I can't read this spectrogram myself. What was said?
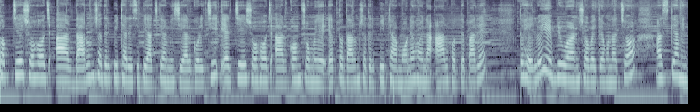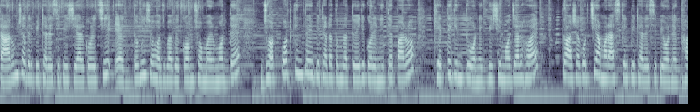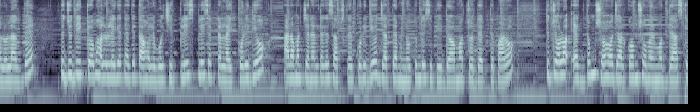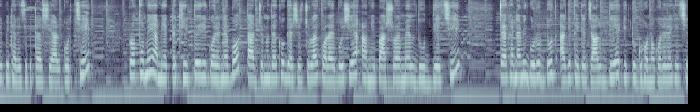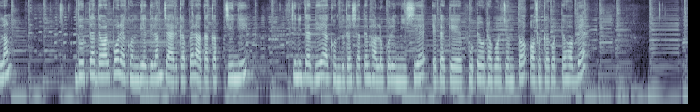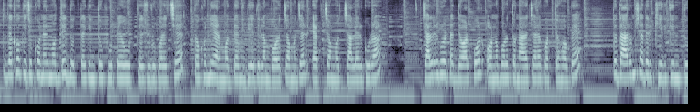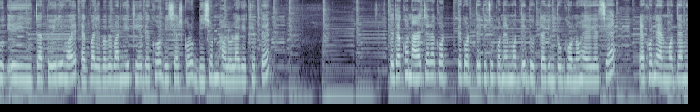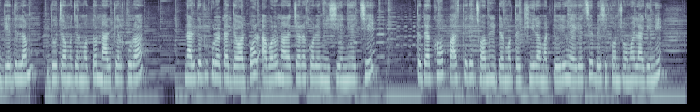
সবচেয়ে সহজ আর দারুণ স্বাদের পিঠা রেসিপি আজকে আমি শেয়ার করেছি। এর চেয়ে সহজ আর কম সময়ে এত দারুণ স্বাদের পিঠা মনে হয় না আর হতে পারে। তো হ্যালো এভরিওয়ান সবাই কেমন আছো? আজকে আমি দারুণ স্বাদের পিঠা রেসিপি শেয়ার করেছি একদমই সহজভাবে কম সময়ের মধ্যে। ঝটপট কিন্তু এই পিঠাটা তোমরা তৈরি করে নিতে পারো। খেতে কিন্তু অনেক বেশি মজার হয়। তো আশা করছি আমার আজকের পিঠা রেসিপি অনেক ভালো লাগবে। তো যদি একটু ভালো লেগে থাকে তাহলে বলছি প্লিজ প্লিজ একটা লাইক করে দিও আর আমার চ্যানেলটাকে সাবস্ক্রাইব করে দিও যাতে আমি নতুন রেসিপি দেওয়া মাত্র দেখতে পারো। তো চলো একদম সহজ আর কম সময়ের মধ্যে আজকের পিঠা রেসিপিটা শেয়ার করছি। প্রথমেই আমি একটা ক্ষীর তৈরি করে নেব। তার জন্য দেখো গ্যাসের চুলায় কড়াই বসিয়ে আমি পাঁচশো এম দুধ দিয়েছি। তো এখানে আমি গরুর দুধ আগে থেকে জাল দিয়ে একটু ঘন করে রেখেছিলাম। দুধটা দেওয়ার পর এখন দিয়ে দিলাম চায়ের কাপের আধা কাপ চিনি। চিনিটা দিয়ে এখন দুধের সাথে ভালো করে মিশিয়ে এটাকে ফুটে ওঠা পর্যন্ত অপেক্ষা করতে হবে। তো দেখো কিছুক্ষণের মধ্যেই দুধটা কিন্তু ফুটে উঠতে শুরু করেছে। তখনই এর মধ্যে আমি দিয়ে দিলাম বড় চামচের এক চামচ চালের গুঁড়া। চালের গুঁড়োটা দেওয়ার পর অনবরত নাড়াচাড়া করতে হবে। তো দারুণ স্বাদের ক্ষীর কিন্তু এইটা তৈরি হয়। একবার এভাবে বানিয়ে খেয়ে দেখো, বিশ্বাস করো, ভীষণ ভালো লাগে খেতে। তো দেখো, নাড়াচাড়া করতে করতে কিছুক্ষণের মধ্যেই দুধটা কিন্তু ঘন হয়ে গেছে। এখন এর মধ্যে আমি দিয়ে দিলাম দু চামচের মতো নারকেল কুড়া। নারকেল কুড়াটা দেওয়ার পর আবারও নাড়াচাড়া করে মিশিয়ে নিয়েছি। তো দেখো, পাঁচ থেকে ছ মিনিটের মধ্যে ক্ষীর আমার তৈরি হয়ে গেছে, বেশিক্ষণ সময় লাগেনি।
